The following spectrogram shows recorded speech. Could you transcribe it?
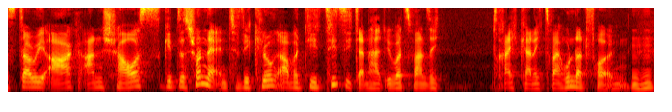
Story Arc anschaust, gibt es schon eine Entwicklung, aber die zieht sich dann halt über 20, reicht gar nicht 200 Folgen.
